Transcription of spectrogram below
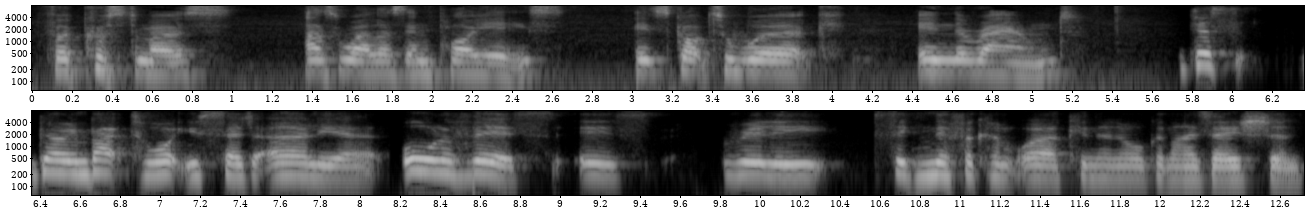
for customers, as well as employees. It's got to work in the round. Just going back to what you said earlier, all of this is really significant work in an organization.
